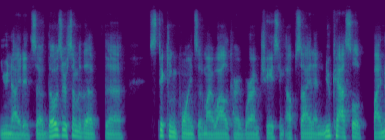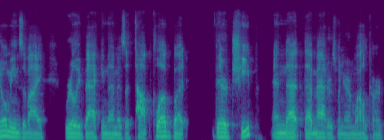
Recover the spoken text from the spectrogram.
United. So those are some of the the sticking points of my wild card where I'm chasing upside. And Newcastle, by no means am I really backing them as a top club, but they're cheap, and that that matters when you're on wild card.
